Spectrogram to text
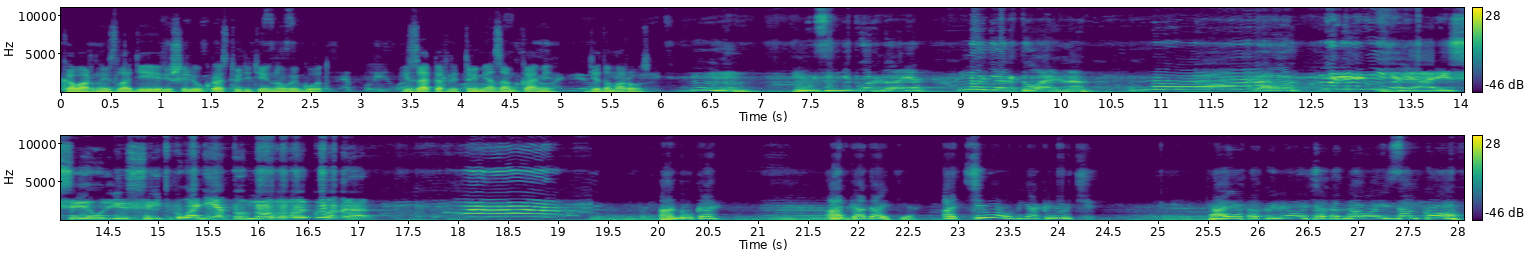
Коварные злодеи решили украсть у детей Новый год и заперли тремя замками Деда Мороза. Хм, мысль неплохая, но не актуальна. Но... Я решил лишить планету Нового года! А ну-ка, отгадайте, от чего у меня ключ? Да это ключ от одного из замков,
